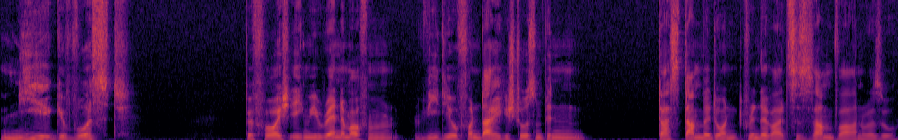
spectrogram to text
nie gewusst, bevor ich irgendwie random auf ein Video von Dari gestoßen bin, dass Dumbledore und Grindelwald zusammen waren oder so.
